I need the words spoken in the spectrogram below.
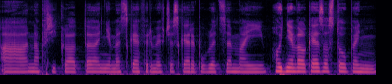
a například eh, německé firmy v České republice mají hodně velké zastoupení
